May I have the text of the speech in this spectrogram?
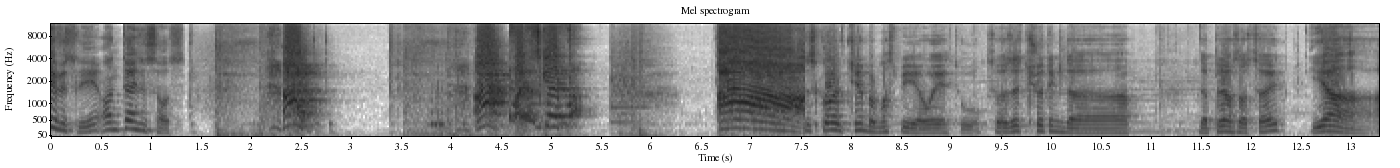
Previously on Titan Souls. Ah! Ah! What is going on? Ah! This gold chamber must be a way to. So is it shooting the the players outside? Yeah.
